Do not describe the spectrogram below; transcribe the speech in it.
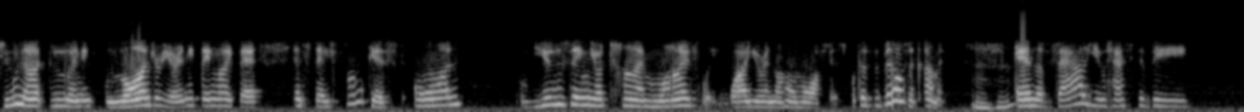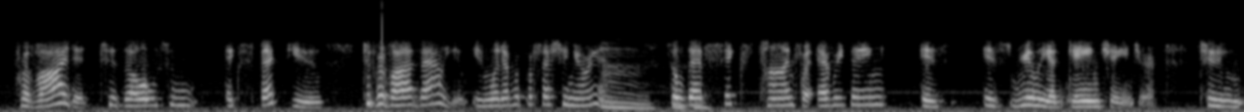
Do not do any laundry or anything like that, and stay focused on using your time wisely while you're in the home office because the bills are coming, mm-hmm. and the value has to be provided to those who expect you to provide value in whatever profession you're in. Mm-hmm. So that fixed time for everything is is really a game changer to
